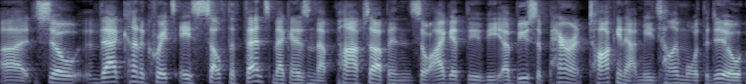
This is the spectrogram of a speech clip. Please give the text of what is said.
Uh, so that kind of creates a self defense mechanism that pops up. And so I get the, the abusive parent talking at me, telling me what to do.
